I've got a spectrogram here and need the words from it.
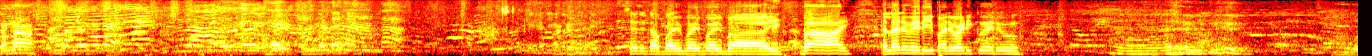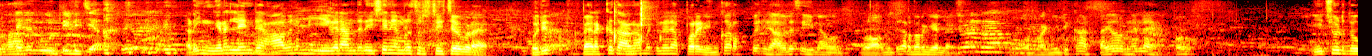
കണ്ണാ. ശരി bye bye bye bye bye. എല്ലാരും വരി പരിപാടിക്ക് വരൂ. എടാ ഇങ്ങനല്ലേ രാവിലെ ഭീകരാന്തരീക്ഷം നമ്മൾ സൃഷ്ടിച്ച ഇവിടെ. ഒരു പെരക്ക് താങ്ങാൻ പറ്റുന്നതിന് അപ്പുറം എനിക്ക് ഉറപ്പില്ല രാവിലെ സീനാവും. വ്ളോഗിട്ട് കിടന്നുറങ്ങിയല്ലേ? ഉറങ്ങിയിട്ട് കട്ടായി ഉറങ്ങല്ലേ? അപ്പം ഈച്ചു കൊടുത്തു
